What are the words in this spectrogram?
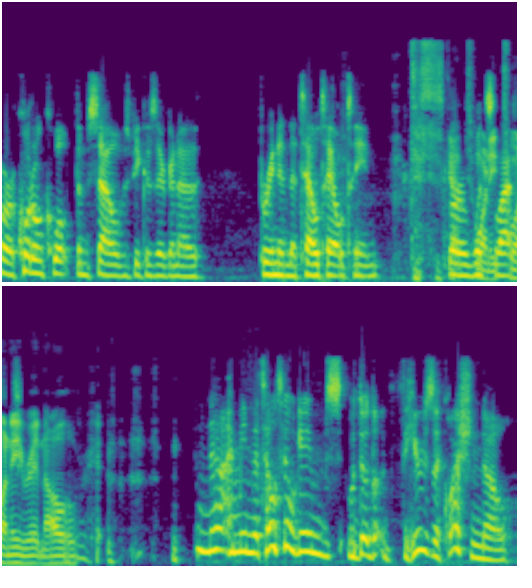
or quote unquote themselves, because they're going to bring in the Telltale team. This has got 2020 written all over it. No, I mean the Telltale games. The, the, here's the question, though.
